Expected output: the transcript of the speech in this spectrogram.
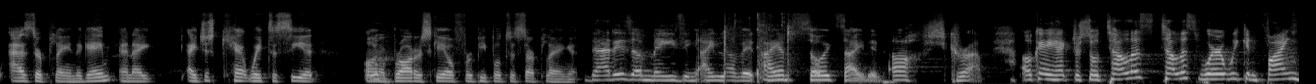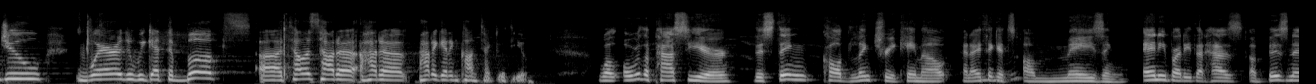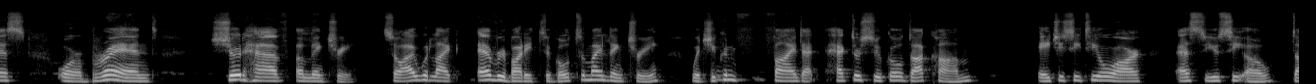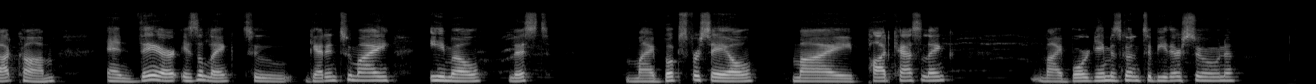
as they're playing the game. And I I just can't wait to see it on a broader scale for people to start playing it. That is amazing. I love it. I am so excited. Oh crap. Okay, Hector. So tell us, tell us where we can find you. Where do we get the books? Uh, tell us how to how to how to get in contact with you. Well, over the past year, this thing called Linktree came out, and I think it's amazing. Anybody that has a business or a brand should have a Linktree. So I would like everybody to go to my Linktree, which you mm. can find at hectorsuco.com, H E C T O R S U C O.com. And there is a link to get into my email list, my books for sale, my podcast link, my board game is going to be there soon.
